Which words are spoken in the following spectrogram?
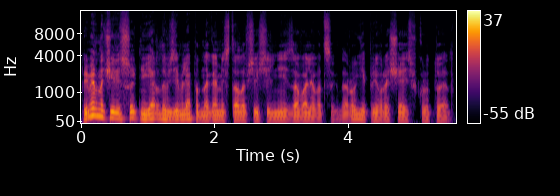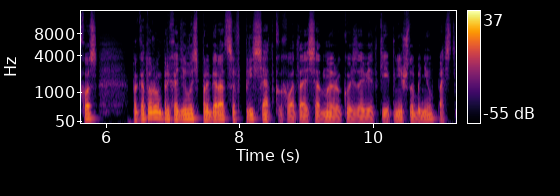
Примерно через сотню ярдов земля под ногами стала все сильнее заваливаться к дороге, превращаясь в крутой откос, по которому приходилось пробираться в присядку, хватаясь одной рукой за ветки и пни, чтобы не упасть.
